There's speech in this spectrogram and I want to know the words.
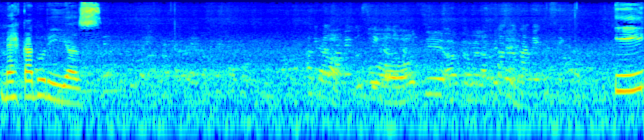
mercadorias. E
